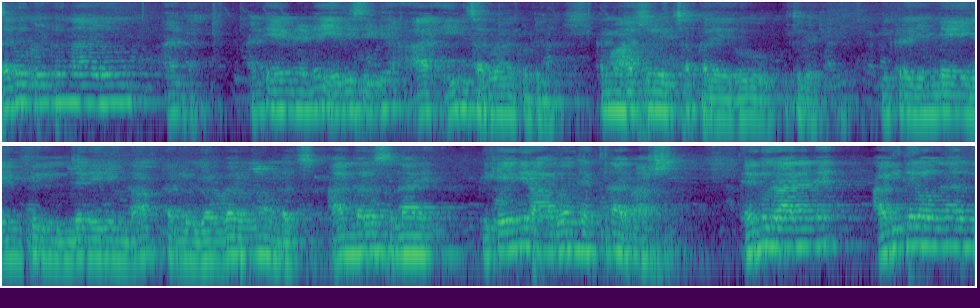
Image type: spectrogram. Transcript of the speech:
చదువుకుంటున్నాడు అంట. అంటే ఏంటంటే ఏబిసిడి ఆ ఇవి చదువు కానీ మహర్షులు చెప్పలేదు గుర్తుపెట్టాలి ఇక్కడ ఎంఏ ఎంఫిల్ ఇంజనీరింగ్ డాక్టర్లు ఎవరున్నా ఉండొచ్చు. అందరూ సున్నారే మీకేమీ రాదు అని చెప్తున్నారు మహర్షి. ఎందుకు రాదంటే అవిద్యలో ఉన్నారు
